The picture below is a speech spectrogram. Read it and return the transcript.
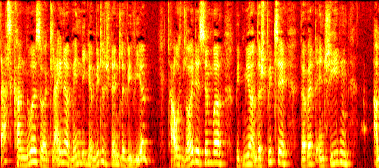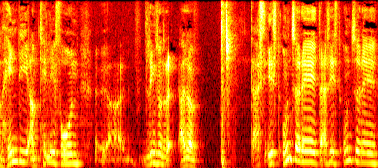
Das kann nur so ein kleiner, wendiger Mittelständler wie wir. Tausend Leute sind wir mit mir an der Spitze. Da wird entschieden, am Handy, am Telefon, äh, links und rechts, also das ist unsere, das ist unsere, äh,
